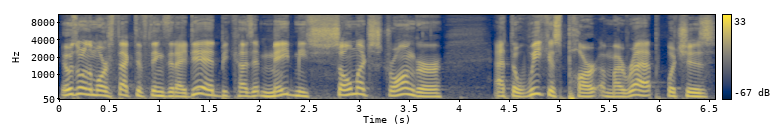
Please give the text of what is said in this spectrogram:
It was one of the more effective things that I did because it made me so much stronger at the weakest part of my rep, which is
